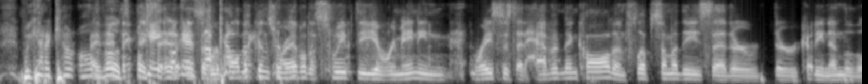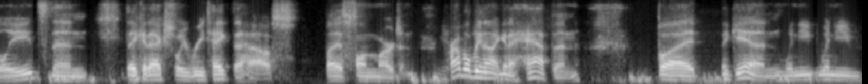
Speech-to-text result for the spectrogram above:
we got to count all the I, I votes. think okay, said okay, if the counting. Republicans were able to sweep the remaining races that haven't been called and flip some of these that are they're cutting into the leads, then they could actually retake the House by a slim margin. Yeah. Probably not going to happen, but again, when you when you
